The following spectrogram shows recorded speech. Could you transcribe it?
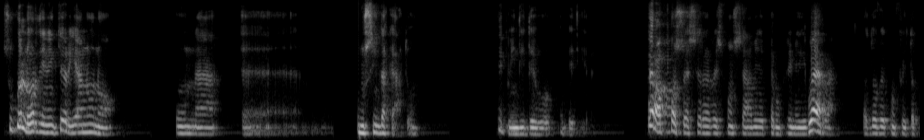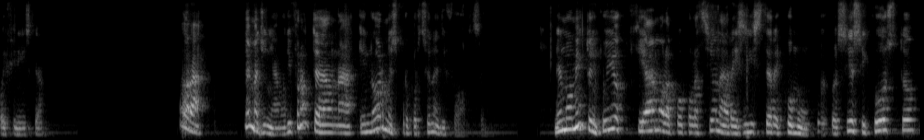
Su quell'ordine in teoria non ho una, eh, un sindacato e quindi devo obbedire. Però posso essere responsabile per un crimine di guerra, laddove il conflitto poi finisca. Ora, noi immaginiamo di fronte a una enorme sproporzione di forze, nel momento in cui io chiamo la popolazione a resistere comunque, a qualsiasi costo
